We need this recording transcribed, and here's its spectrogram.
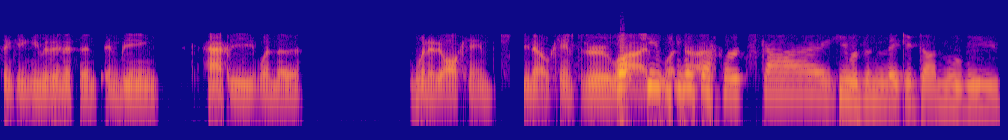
thinking he was innocent and being happy when the when it all came, you know, came through Well, live he, he was a Hertz guy. He was in Naked Gun movies.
